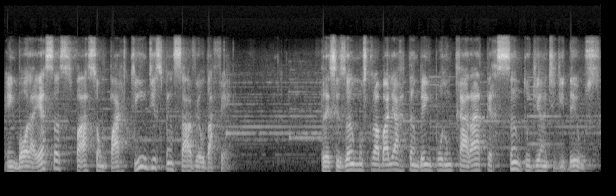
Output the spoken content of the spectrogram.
embora essas façam parte indispensável da fé. Precisamos trabalhar também por um caráter santo diante de Deus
